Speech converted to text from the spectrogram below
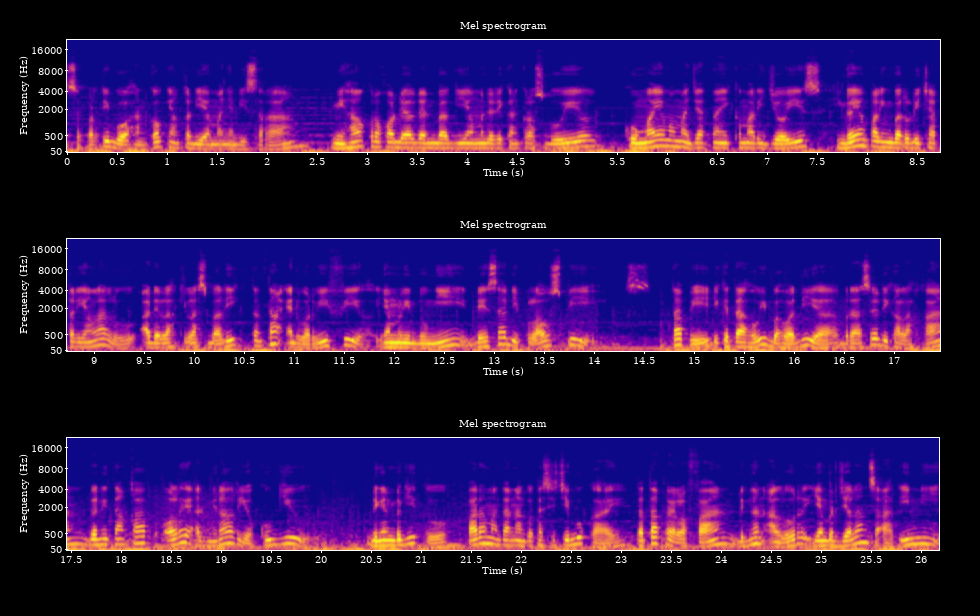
seperti Buah Hancock yang kediamannya diserang, Mihawk Krokodil dan Bagi yang mendirikan Cross Guild, Kuma yang memajat naik kemari Joyce, hingga yang paling baru di chapter yang lalu adalah kilas balik tentang Edward Weevil yang melindungi desa di Pulau Sphinx. Tapi diketahui bahwa dia berhasil dikalahkan dan ditangkap oleh Admiral Ryokugyu. Dengan begitu, para mantan anggota Shichibukai tetap relevan dengan alur yang berjalan saat ini.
